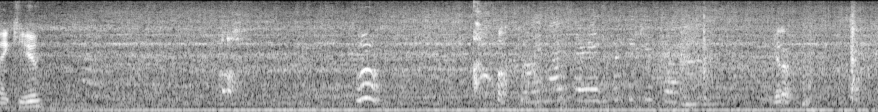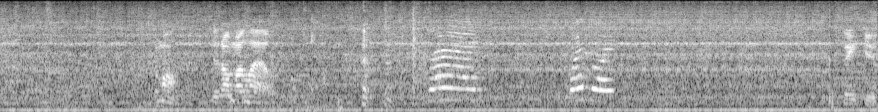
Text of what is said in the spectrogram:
Thank you. My mom's ready for pictures. so- Get up. Come on, Get on my lap. Bye. Bye, boy. Thank you.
